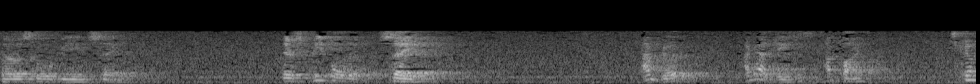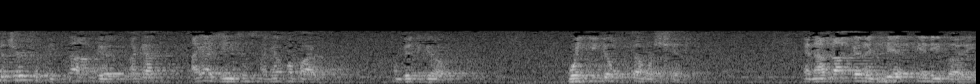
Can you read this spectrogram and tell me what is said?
those who were being saved. There's people that say, I'm good. I got Jesus. I'm fine. Just come to church with me. No, I'm good. I got I got Jesus. I got my Bible. I'm good to go. When you don't fellowship, and I'm not going to hit anybody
